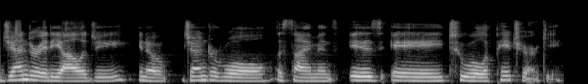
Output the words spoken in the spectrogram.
gender ideology, you know, gender role assignments is a tool of patriarchy.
